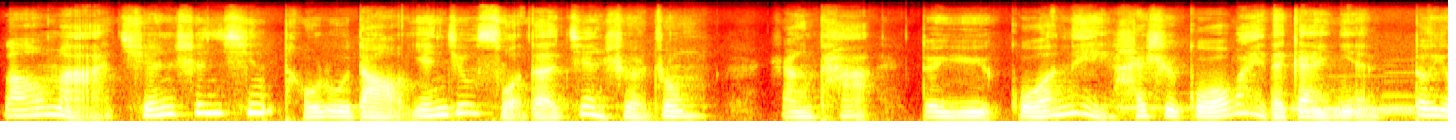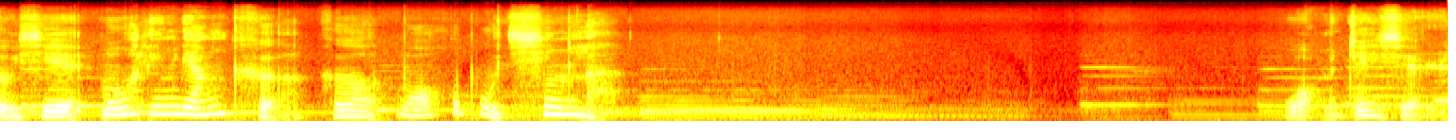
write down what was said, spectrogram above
老马全身心投入到研究所的建设中。让他对于国内还是国外的概念都有些模棱两可和模糊不清了。我们这些人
